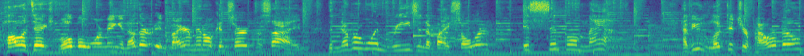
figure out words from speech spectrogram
Politics, global warming, and other environmental concerns aside, the number one reason to buy solar is simple math. Have you looked at your power bill?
